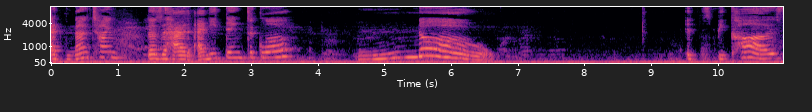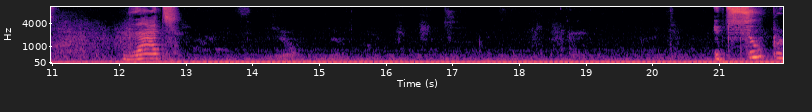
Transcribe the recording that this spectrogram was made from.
At nighttime, does it have anything to glow? No. It's because that it's super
